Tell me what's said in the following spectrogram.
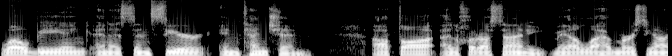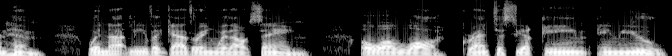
well being, and a sincere intention. Ata al Khurasani, may Allah have mercy on him, would not leave a gathering without saying, O Allah, grant us yaqeen in you,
